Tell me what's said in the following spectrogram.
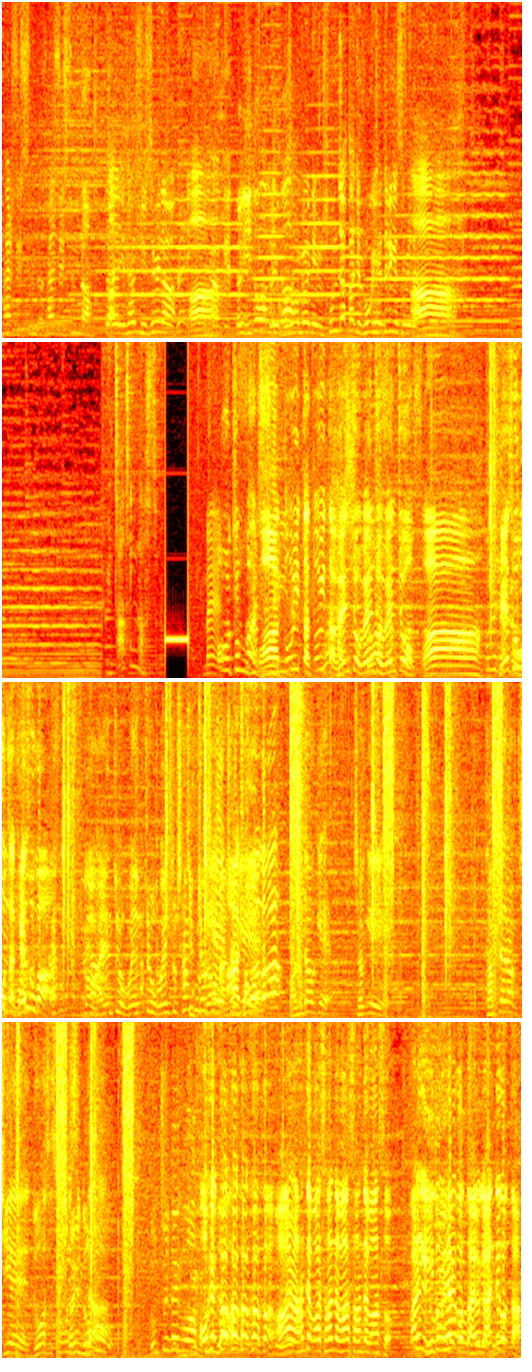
살 수 있습니다 살 수 있습니다 자, 살수 있습니다. 아. 오케이, 오케이. 저희 저희 이동합니다. 고상배님 손자까지 보게 해드리겠습니다. 아. 되게 짜증났어요. 어, 또 쏴. 와또 있다 또 있다 왼쪽 왼쪽 왼쪽 와 계속 온다 계속 와. 이거 왼쪽 왼쪽 왼쪽 창고 집아 저기 저건가? 언덕에 저기 담벼락 뒤에 누워서 쓰고 저희 있습니다 너무 노출된 거 같습니다. 오케이 컷 컷 컷 컷 컷아한 대 맞았어 한 대 맞았어 한 대 맞았어 빠르게 이동해야겠다 여기 안 되겠다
